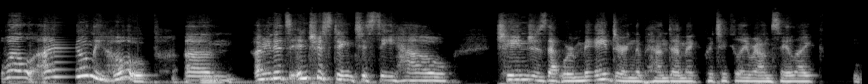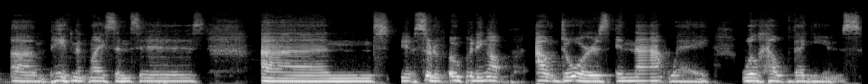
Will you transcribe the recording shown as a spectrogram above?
Well, I only hope. Um, mm. I mean, it's interesting to see how changes that were made during the pandemic, particularly around, say, like um, pavement licenses and you know, sort of opening up outdoors in that way will help venues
